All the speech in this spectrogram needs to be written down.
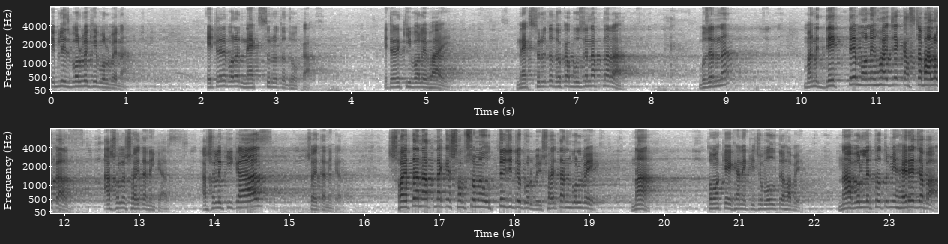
ইবলিস বলবে কি বলবে না? এটারে বলে ন্যাকসুরত ধোকা। এটারে কি বলে ভাই? ন্যাকসুরত ধোকা বুঝেন আপনারা? বুঝেন না? মানে দেখতে মনে হয় যে কাজটা ভালো কাজ, আসলে শয়তানি কাজ। আসলে কি কাজ? শয়তানি কাজ। শয়তান আপনাকে সবসময় উত্তেজিত করবে। শয়তান বলবে, না, তোমাকে এখানে কিছু বলতে হবে। না বললে তো তুমি হেরে যাবা।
